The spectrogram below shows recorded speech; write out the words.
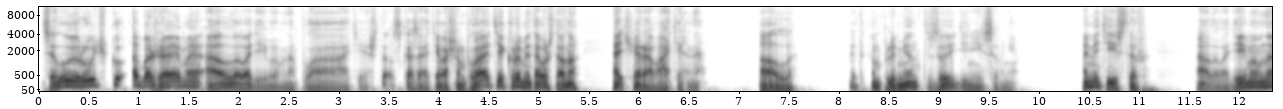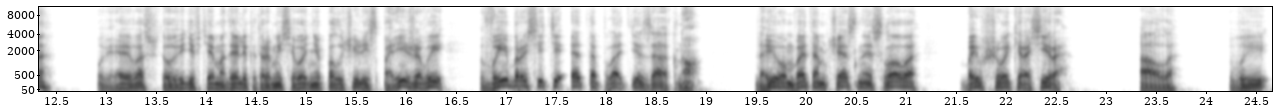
Целую ручку, обожаемая Алла Вадимовна. Платье. Что сказать о вашем платье, кроме того, что оно очаровательно? Алла. Это комплимент Зое Денисовне. Аметистов. Алла Вадимовна, уверяю вас, что увидев те модели, которые мы сегодня получили из Парижа, вы выбросите это платье за окно. Даю вам в этом честное слово бывшего кирасира. Алла, вы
